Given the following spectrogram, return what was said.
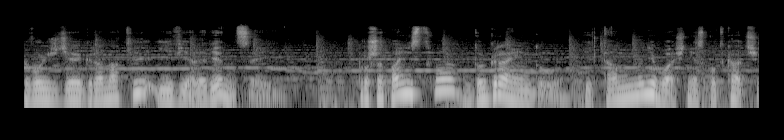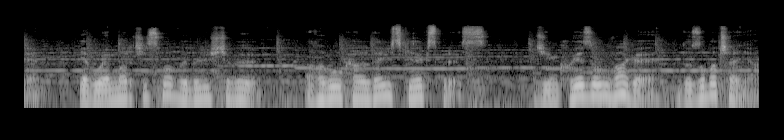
gwoździe, granaty i wiele więcej. Proszę Państwa, do grindu i tam mnie właśnie spotkacie. Ja byłem Marcisław, wy byliście wy, a to był Chaldejski Ekspres. Dziękuję za uwagę, do zobaczenia.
